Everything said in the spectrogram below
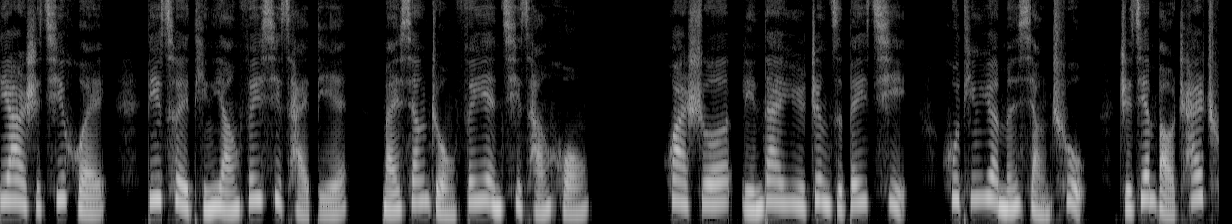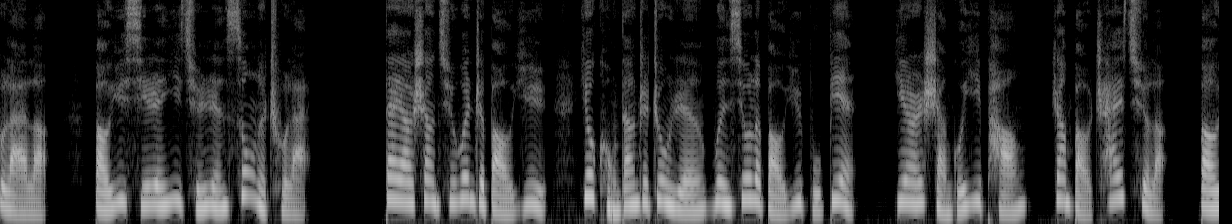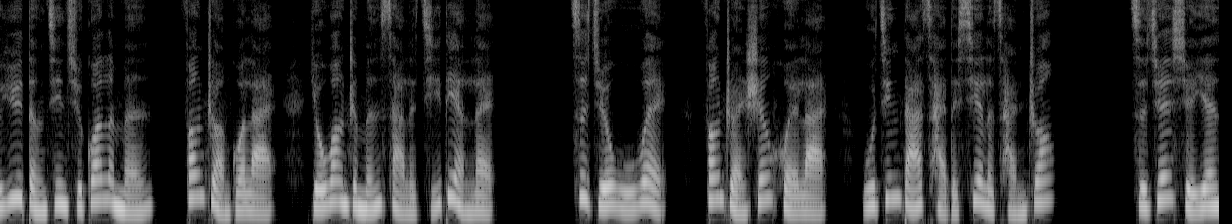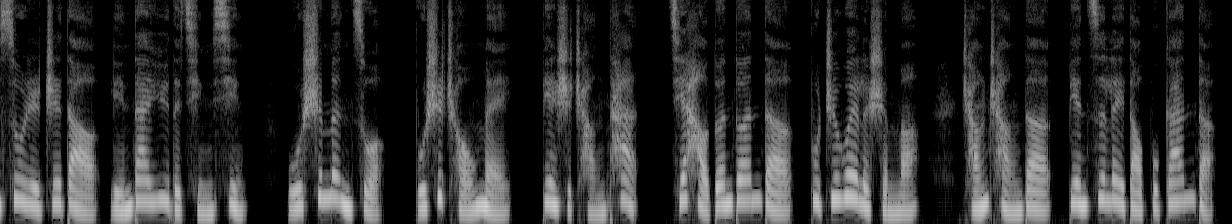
第二十七回，滴翠庭杨飞戏彩蝶，埋香冢飞燕泣残红。话说林黛玉正自悲泣，忽听院门响处，只见宝钗出来了，宝玉袭人一群人送了出来。待要上去问着宝玉，又恐当着众人问休了宝玉不便，因而闪过一旁，让宝钗去了。宝玉等进去关了门，方转过来，又望着门洒了几点泪。自觉无味，方转身回来，无精打采的卸了残妆。紫鹃、雪雁素日知道林黛玉的情性，无事闷坐，不是愁眉，便是长叹，且好端端的，不知为了什么，长长的便自累到不甘的。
